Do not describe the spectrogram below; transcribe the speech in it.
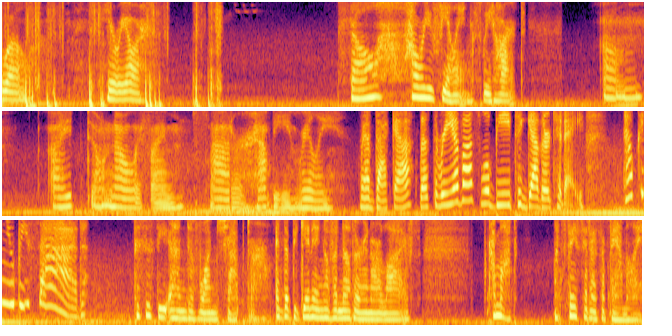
Well, here we are. So, how are you feeling, sweetheart? Um, I don't know if I'm sad or happy, really. Rebecca, the three of us will be together today. How can you be sad? This is the end of one chapter, and the beginning of another in our lives. Come on, let's face it as a family.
